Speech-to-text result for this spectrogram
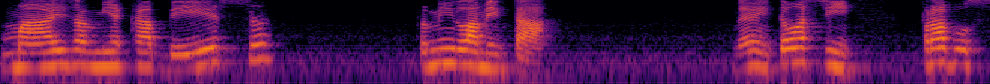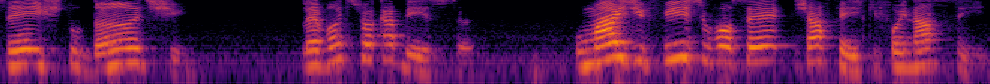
mais a minha cabeça para me lamentar. Né? Então, assim, para você, estudante, levante sua cabeça. O mais difícil você já fez, que foi nascer.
